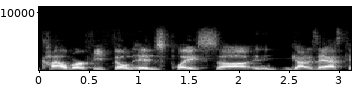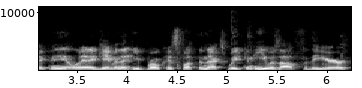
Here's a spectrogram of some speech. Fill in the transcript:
Kyle Murphy filled his place uh, and got his ass kicked in the Atlanta game, and then he broke his foot the next week, and he was out for the year.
